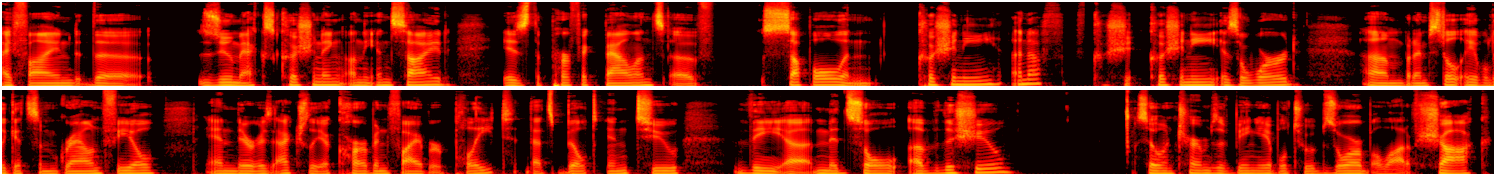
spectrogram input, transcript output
I find the ZoomX cushioning on the inside is the perfect balance of supple and cushiony enough. cushiony is a word, um, but I'm still able to get some ground feel. And there is actually a carbon fiber plate that's built into the uh, midsole of the shoe. So, in terms of being able to absorb a lot of shock,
